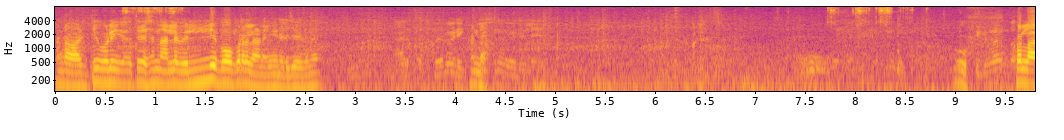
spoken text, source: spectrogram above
കണ്ടോ അടിപൊളി അത്യാവശ്യം നല്ല വലിയ പോപ്പറലാണ് ഇങ്ങനെ അടിച്ചേക്കുന്നത്. കണ്ടോ? ഉഫ്, കൊള്ളാ.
